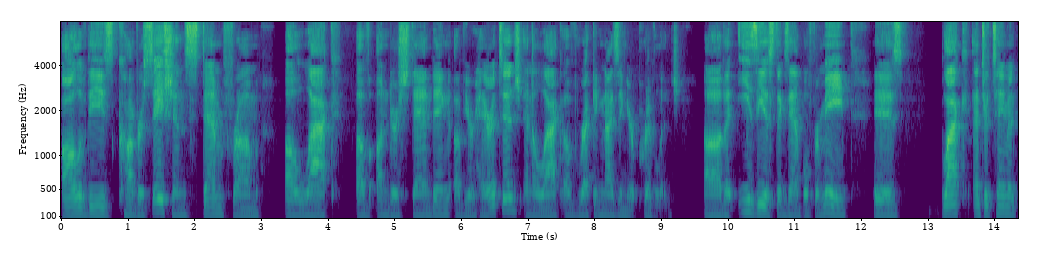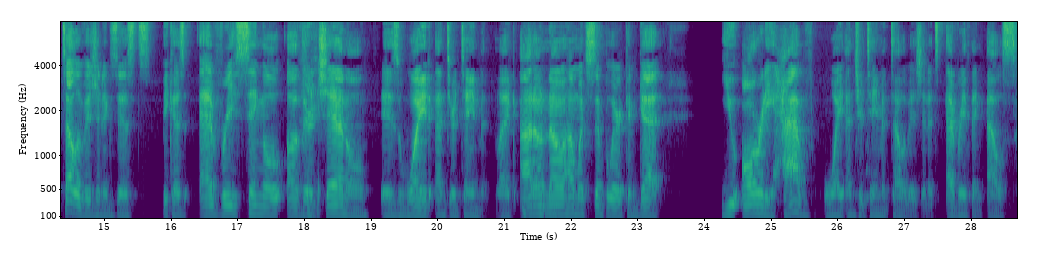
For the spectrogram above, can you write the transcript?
all of these conversations stem from a lack of understanding of your heritage and a lack of recognizing your privilege. Uh, the easiest example for me is black entertainment television exists because every single other channel is white entertainment. Like, I don't know how much simpler it can get. You already have white entertainment television, it's everything else.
